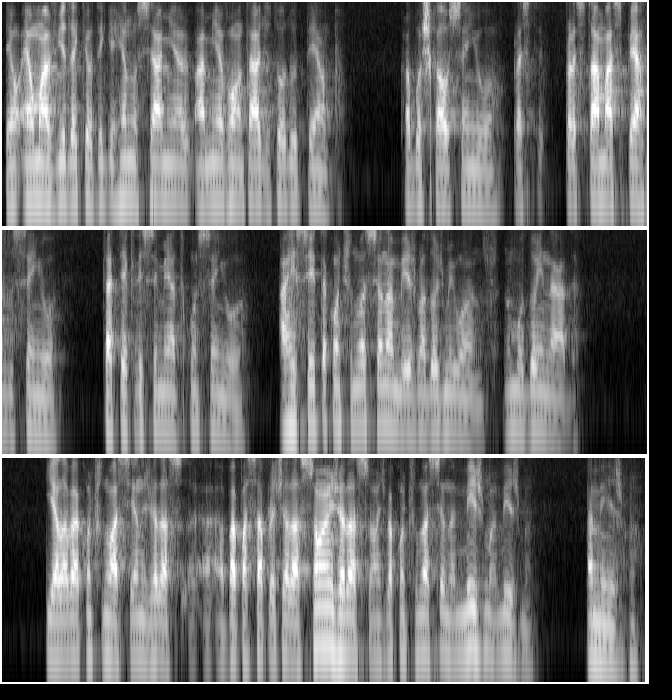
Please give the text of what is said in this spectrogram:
É uma vida que eu tenho que renunciar à minha, à minha vontade todo o tempo para buscar o Senhor, para estar mais perto do Senhor, para ter crescimento com o Senhor. A receita continua sendo a mesma há dois mil anos, não mudou em nada. E ela vai continuar sendo, vai passar para gerações gerações, vai continuar sendo a mesma, a mesma, a mesma.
